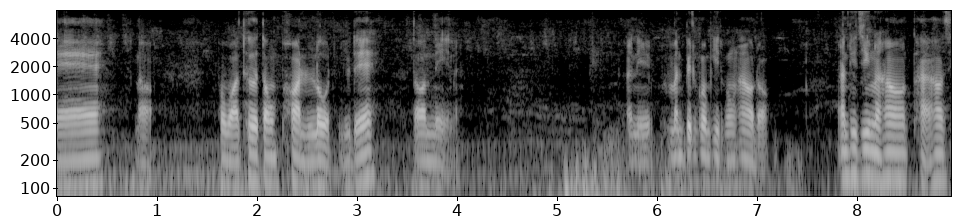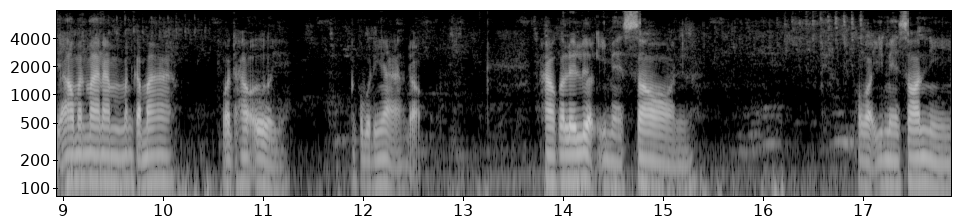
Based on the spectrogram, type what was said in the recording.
แน่เนาะเพราะว่าเธอต้องผ่อนโหลดอยู่เด้ ตอนนี้นะอันนี้มันเป็นความคิดของเฮาดอก อันที่จริงนะเฮาถ้าเฮาสิเอามันมานำมันก็มาบ่เฮาเอ่ยมันก็บ่ได้ยากดอกเฮาก็เลยเลือกอีเมซอนเพราะว่าอีเมซอนนี้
